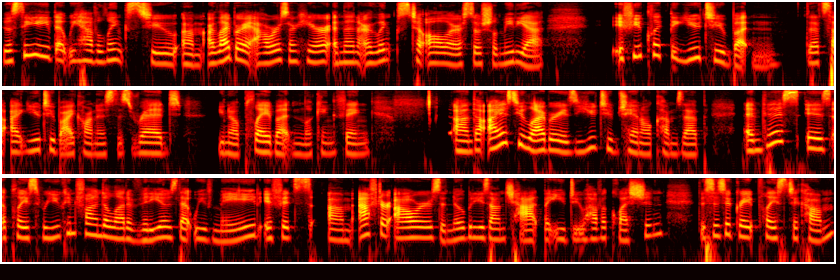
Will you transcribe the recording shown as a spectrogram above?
you'll see that we have links to um, our library hours are here and then our links to all our social media. If you click the YouTube button, that's the YouTube icon is this red, you know, play button looking thing. Uh, the ISU Library's YouTube channel comes up, and this is a place where you can find a lot of videos that we've made. If it's um, after hours and nobody's on chat, but you do have a question, this is a great place to come.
